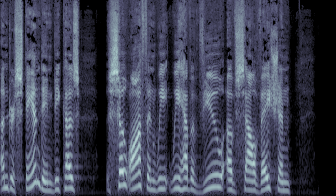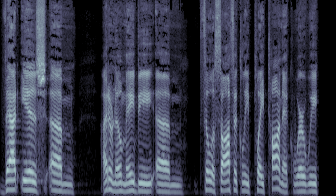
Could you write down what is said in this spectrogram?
understanding because so often we, we have a view of salvation that is, um, I don't know, maybe um, philosophically Platonic, where we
